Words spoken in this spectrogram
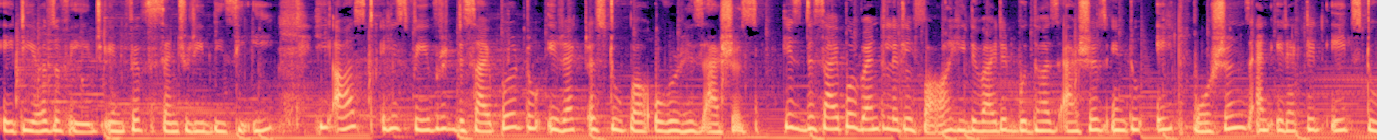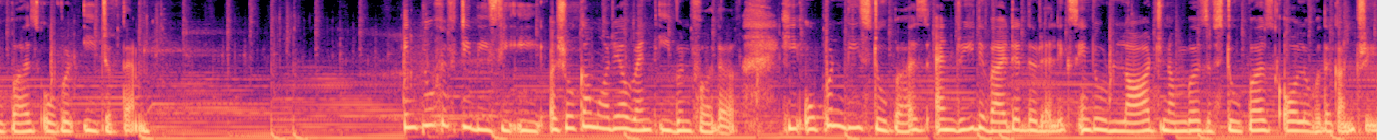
80 years of age in 5th century BCE, he asked his favorite disciple to erect a stupa over his ashes. His disciple went a little far. He divided Buddha's ashes into eight portions and erected eight stupas over each of them. BCE, Ashoka Maurya went even further. He opened these stupas and redivided the relics into large numbers of stupas all over the country.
